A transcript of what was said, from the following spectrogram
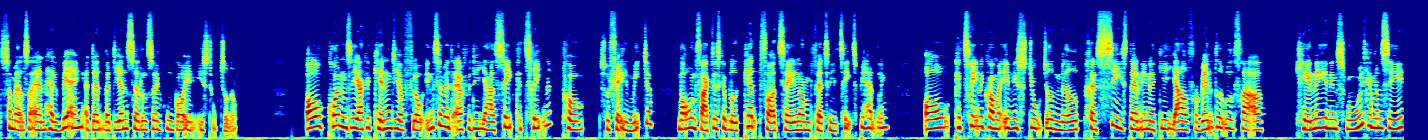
som altså er en halvering af den værdiansættelse, hun går ind i studiet med. Og grunden til, at jeg kan kende de her Flow Intimate, er, fordi jeg har set Katrine på sociale medier, hvor hun faktisk er blevet kendt for at tale om fertilitetsbehandling. Og Katrine kommer ind i studiet med præcis den energi, jeg havde forventet ud fra at kende hende en smule, kan man sige,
